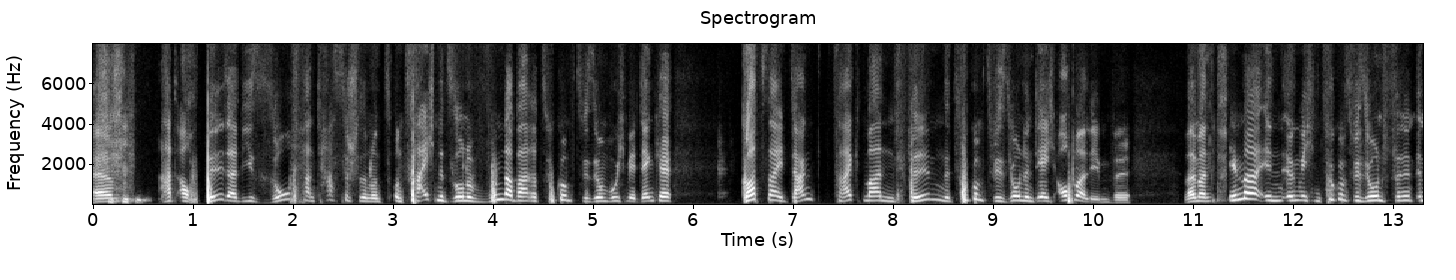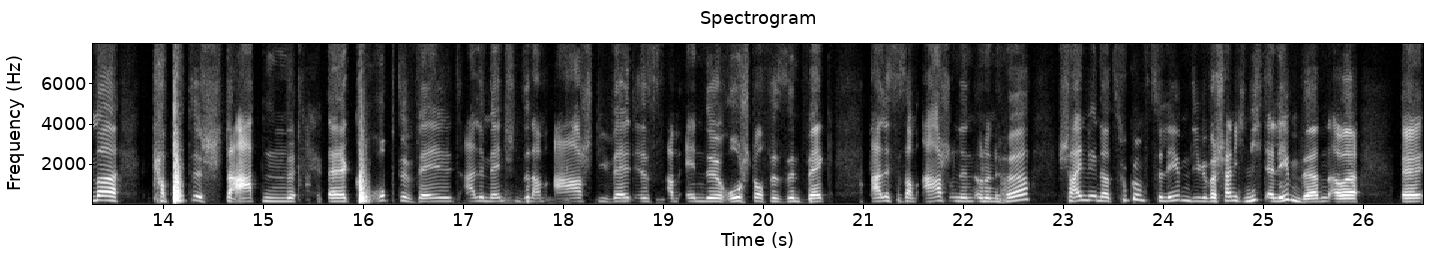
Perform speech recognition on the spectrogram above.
Ähm, hat auch Bilder, die so fantastisch sind und, und zeichnet so eine wunderbare Zukunftsvision, wo ich mir denke, Gott sei Dank zeigt man einen Film, eine Zukunftsvision, in der ich auch mal leben will. Weil man immer in irgendwelchen Zukunftsvisionen-Filmen immer kaputte Staaten, äh, korrupte Welt, alle Menschen sind am Arsch, die Welt ist am Ende, Rohstoffe sind weg, alles ist am Arsch und in, und in Hör scheinen wir in einer Zukunft zu leben, die wir wahrscheinlich nicht erleben werden, aber äh,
